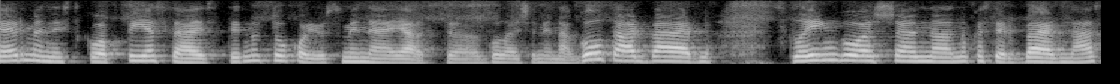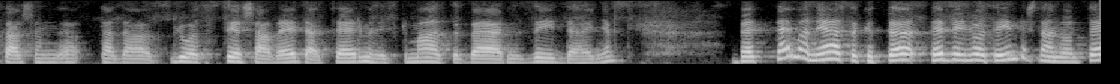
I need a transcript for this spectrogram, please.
ķermenisko piesaisti, nu, to, ko jūs minējāt, gulēšana vienā gultā ar bērnu, slingošana, nu, kas ir bērnu nēsāšana tādā ļoti ciešā veidā, ķermeniski maza bērna zīdaiņa. Bet te man jāsaka, te, te bija ļoti interesanti, un te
